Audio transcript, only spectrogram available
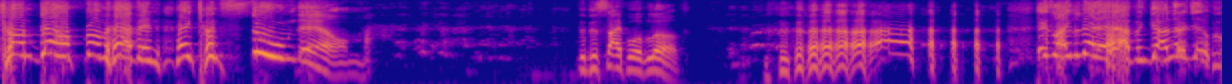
come down from heaven and consume them. The disciple of love. He's like, let it happen, God. Let it just.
